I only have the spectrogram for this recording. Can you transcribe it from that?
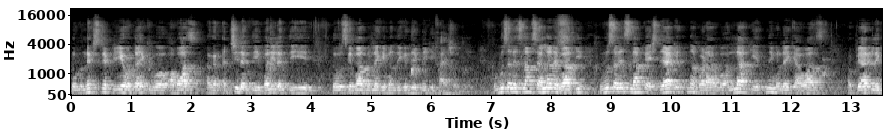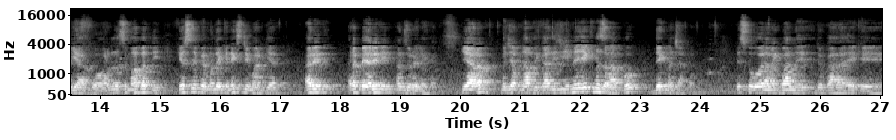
تو نیکسٹ اسٹیپ یہ ہوتا ہے کہ وہ آواز اگر اچھی لگتی ہے بلی لگتی ہے، تو اس کے بعد مطلب کہ بندی کو دیکھنے کی خواہش ہوتی ہے۔ تو موسیٰ علیہ السلام سے اللہ نے بات کی۔ تو موسیٰ علیہ السلام کا اشتیاق اتنا بڑا، وہ اللہ کی اتنی مطلب کہ آواز اور پیاری لگی آپ کو اور اللہ سے محبت دی کہ اس نے پھر مطلب کہ نیکسٹ ڈیمانڈ کیا۔ ارے، رب ارے نہیں انضور لے کر کہ رب، مجھے اپنا آپ دکھا دیجیے میں ایک نظر آپ کو دیکھنا چاہتا ہوں۔ اس کو وہ علامہ اقبال نے جو کہا ہے کہ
